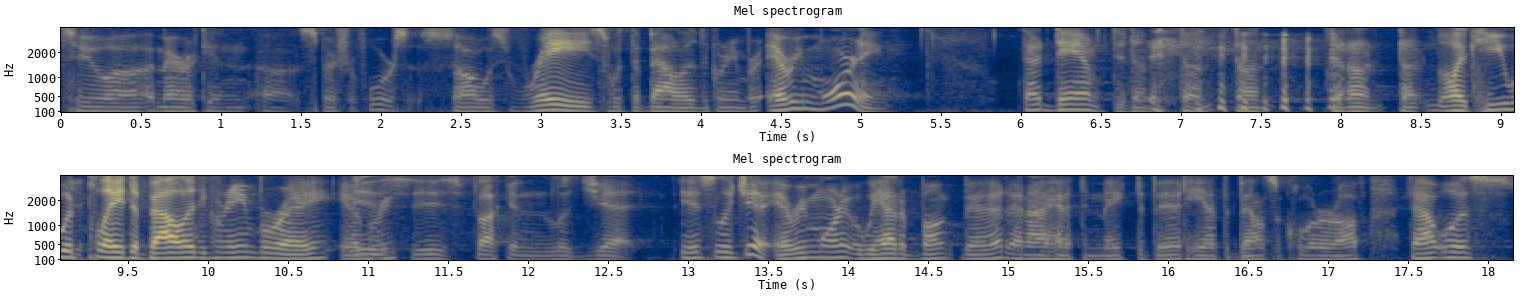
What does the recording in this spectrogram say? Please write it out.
to uh, American uh, Special Forces. So I was raised with the Ballad of the Green Beret every morning. That damn dun dun dun dun dun. Like he would play the Ballad of Green Beret every He's, he's fucking legit. it's legit. Every morning we had a bunk bed, and I had to make the bed. He had to bounce a quarter off. That was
